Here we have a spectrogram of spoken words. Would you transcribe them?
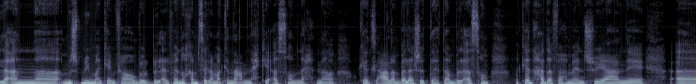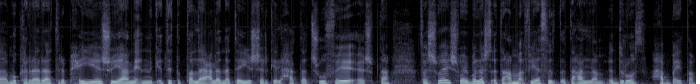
لأن مش مين ما كان يفهمها بال 2005 لما كنا عم نحكي أسهم نحن وكانت العالم بلشت تهتم بالأسهم ما كان حدا فهمان شو يعني آه، مكررات ربحية شو يعني إنك أنت تطلع على نتائج الشركة لحتى تشوفي آه، شو بتعمل فشوي شوي بلشت أتعمق فيها صرت أتعلم أدرس حبيتها.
